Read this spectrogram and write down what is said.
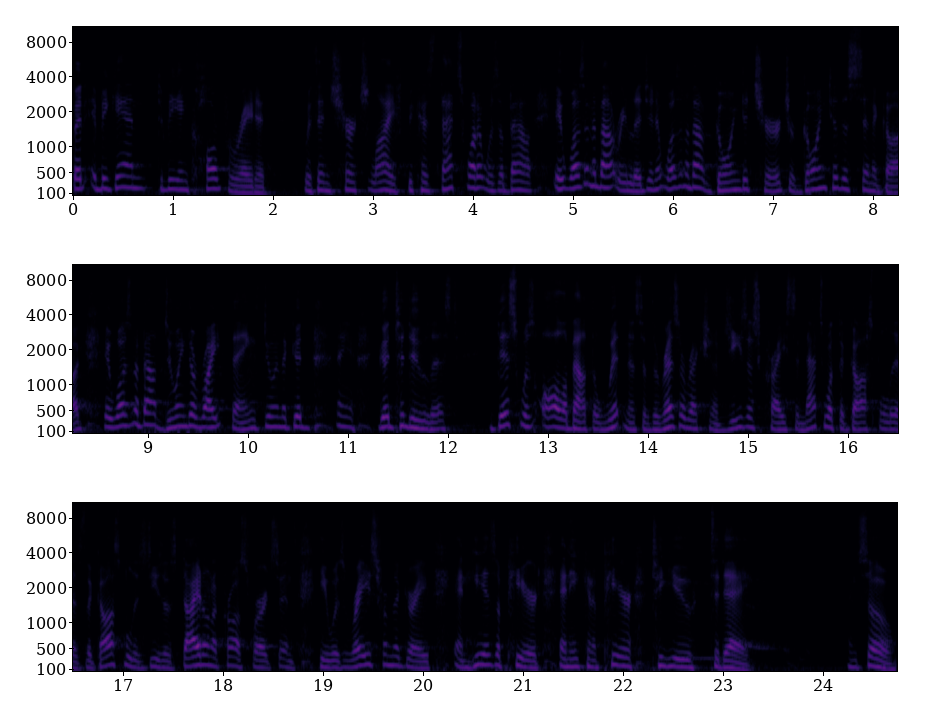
But it began to be incorporated within church life because that's what it was about. It wasn't about religion. It wasn't about going to church or going to the synagogue. It wasn't about doing the right things, doing the good, eh, good to do list. This was all about the witness of the resurrection of Jesus Christ, and that's what the gospel is. The gospel is Jesus died on a cross for our sins, He was raised from the grave, and He has appeared, and He can appear to you today. And so,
